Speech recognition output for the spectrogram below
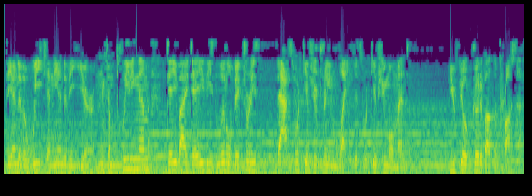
the end of the week, and the end of the year. And completing them day by day, these little victories, that's what gives your dream life. It's what gives you momentum. You feel good about the process.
